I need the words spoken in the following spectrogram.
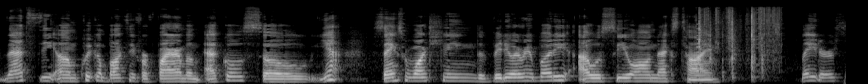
that's the um, quick unboxing for Fire Emblem Echoes. So yeah, thanks for watching the video everybody. I will see you all next time. Laters.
